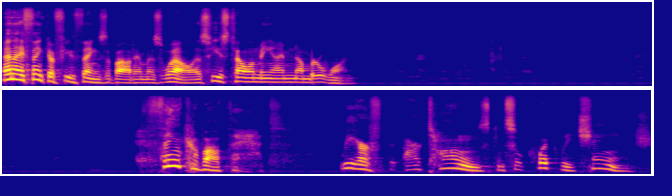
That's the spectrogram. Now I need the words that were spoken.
And I think a few things about him as well, as he's telling me I'm number one. Think about that. We are, our tongues can so quickly change.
